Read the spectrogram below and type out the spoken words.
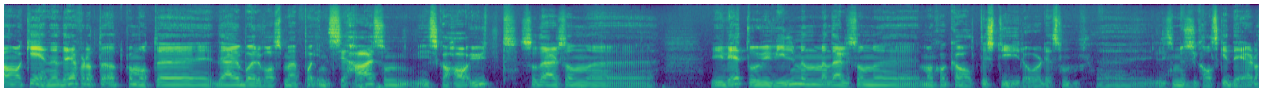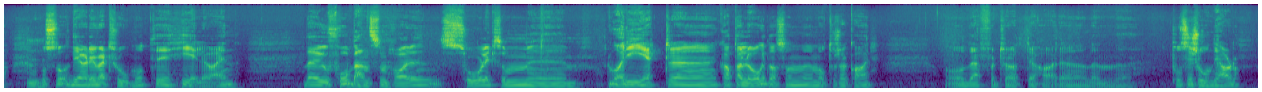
Han var ikke enig i det, for at, at, på en måte, det er jo bare hva som er på innsida her, som vi skal ha ut. Så det er sånn eh, Vi vet hvor vi vil, men, men det er liksom, man kan ikke alltid styre over det som liksom musikalske ideer. da. Mm. Og så, Det har de vært tro mot hele veien. Det er jo få band som har en så liksom variert katalog da, som Motorshock har. Og derfor tror jeg at de har den posisjonen de har. da.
